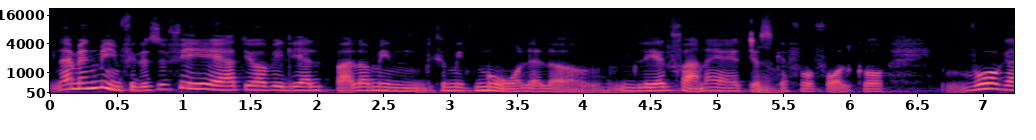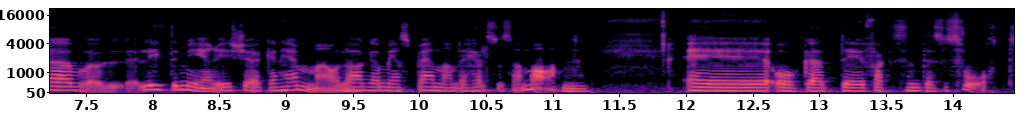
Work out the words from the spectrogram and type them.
Nej men min filosofi är att jag vill hjälpa, eller min, liksom mitt mål eller ledstjärna är att jag ska få folk att våga lite mer i köken hemma och laga mer spännande hälsosam mat. Eh, och att det faktiskt inte är så svårt.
